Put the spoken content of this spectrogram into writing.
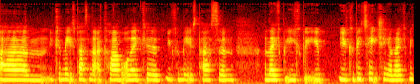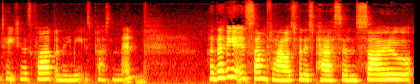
Um, you could meet this person at a club, or they could you could meet this person, and they could be, you could be you you could be teaching, and they could be teaching this club, and then you meet this person then. I'm definitely getting sunflowers for this person. So,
